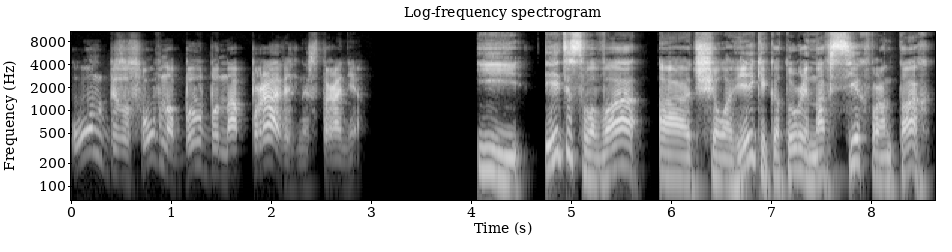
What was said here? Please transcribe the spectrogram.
он, безусловно, был бы на правильной стороне». И эти слова о человеке, который на всех фронтах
